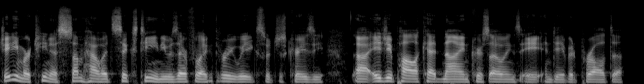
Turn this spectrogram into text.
JD Martinez somehow had 16. He was there for like three weeks, which is crazy. Uh, AJ Pollock had nine, Chris Owings eight, and David Peralta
